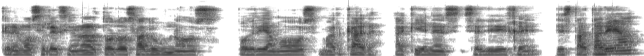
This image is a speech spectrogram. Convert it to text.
queremos seleccionar todos los alumnos, podríamos marcar a quienes se dirige esta tarea.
